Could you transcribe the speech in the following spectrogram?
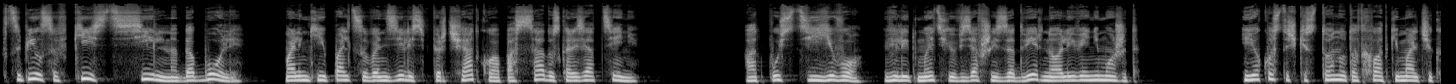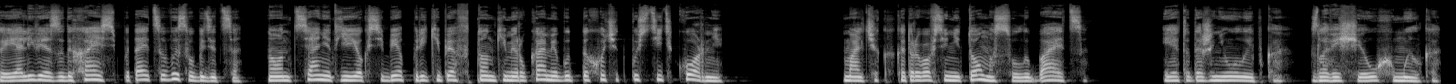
Вцепился в кисть сильно, до боли. Маленькие пальцы вонзились в перчатку, а по саду скользят тени. «Отпусти его», — велит Мэтью, взявшись за дверь, но Оливия не может. Ее косточки стонут от хватки мальчика, и Оливия, задыхаясь, пытается высвободиться, но он тянет ее к себе, прикипев тонкими руками, будто хочет пустить корни — Мальчик, который вовсе не Томас, улыбается. И это даже не улыбка, зловещая ухмылка.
